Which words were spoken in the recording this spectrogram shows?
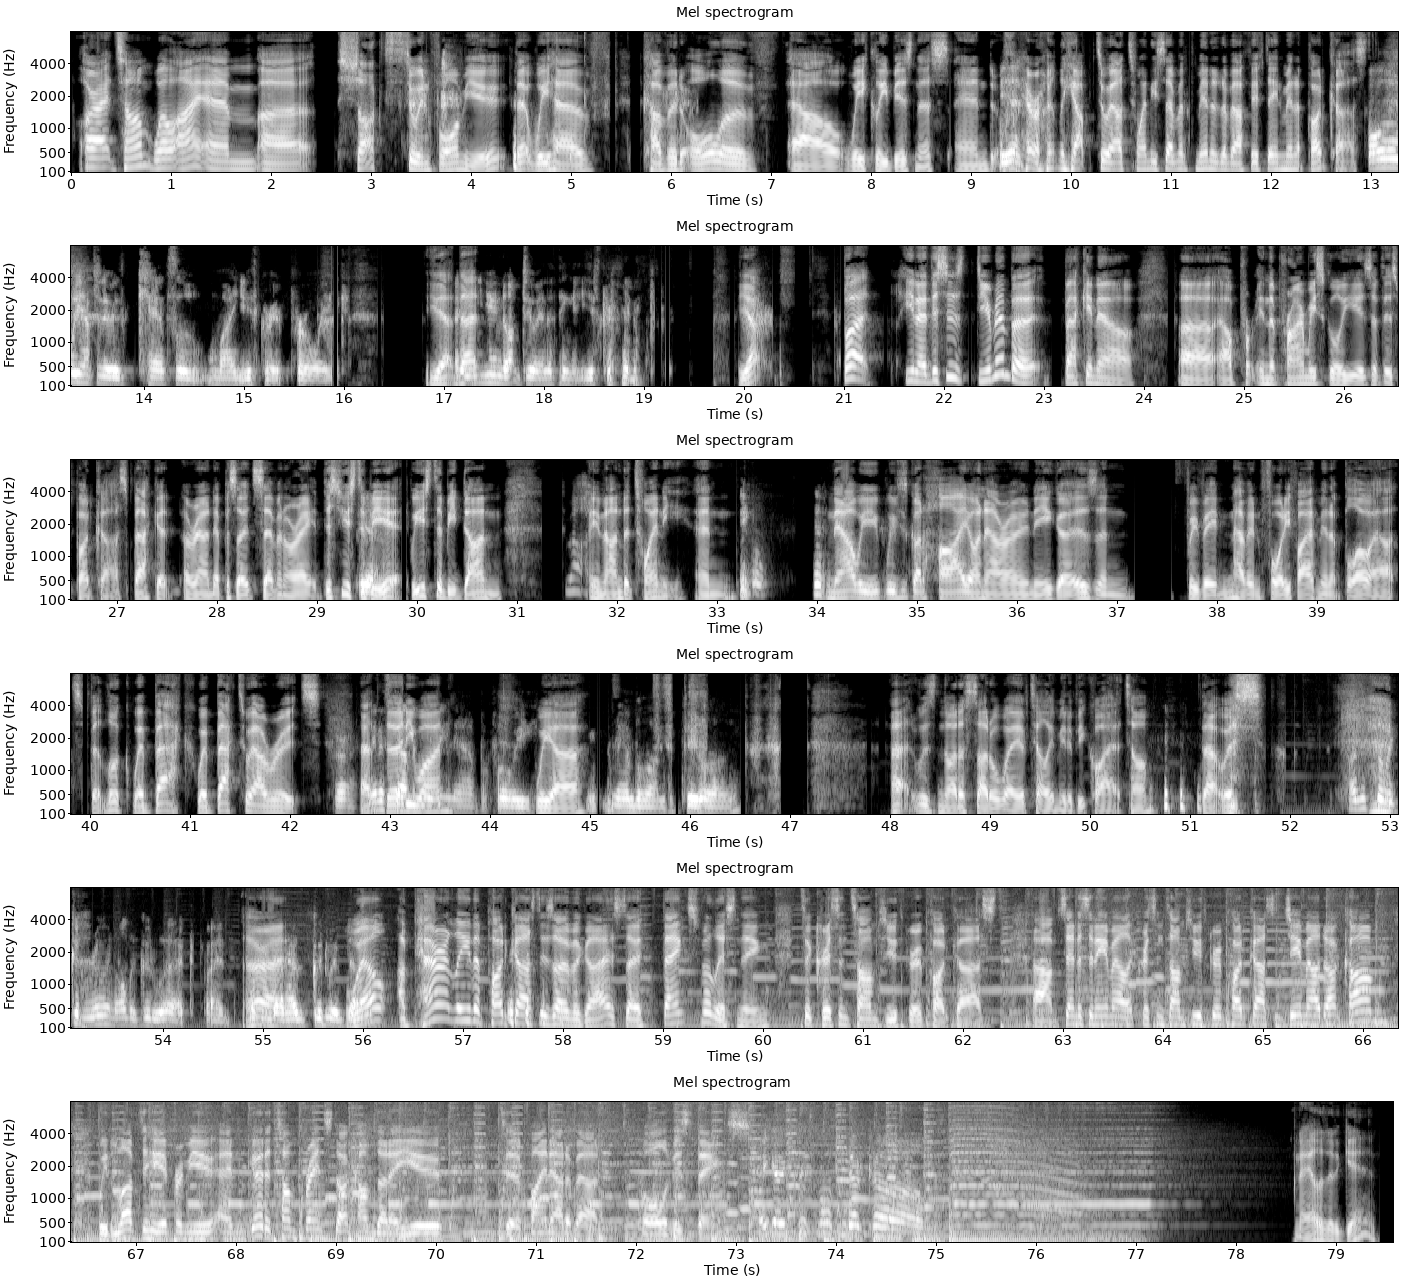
All right, Tom. Well, I am uh, shocked to inform you that we have covered all of our weekly business and Yeah. we're only up to our 27th minute of our 15 minute podcast. All we have to do is cancel my youth group for a week, Yeah, and that you not do anything at youth group. Yep. But you know, this is. Do you remember back in our uh, our in the primary school years of this podcast, back at around episode seven or eight? This used to be it. We used to be done in under twenty, and now we we've just got high on our own egos and. We've been having forty-five minute blowouts, but look, we're back. We're back to our roots. Right, At I'm gonna start 31, moving now before we, We are. ramble on for too long. That was not a subtle way of telling me to be quiet, Tom. That was. I just thought we could ruin all the good work by talking right. about how good we've done. Well, apparently the podcast is over, guys. So thanks for listening to Chris and Tom's Youth Group podcast. Um, send us an email at Chris and Tom's Youth Group podcast at gmail.com. We'd love to hear from you and go to tomfrench.com.au to find out about all of his things. and go to chrismorphew.com. Nailed it again.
